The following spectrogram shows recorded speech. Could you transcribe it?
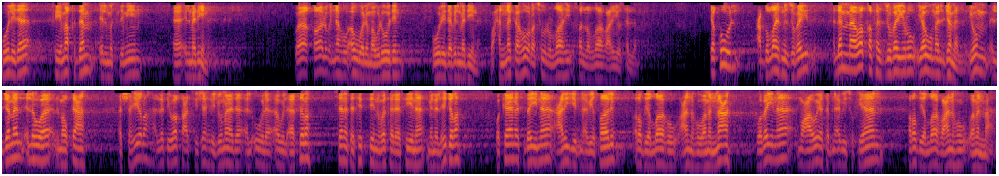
ولد في مقدم المسلمين المدينة. وقالوا إنه أول مولود ولد بالمدينة وحنكه رسول الله صلى الله عليه وسلم. يقول عبد الله بن الزبير لما وقف الزبير يوم الجمل يوم الجمل اللي هو الموقعة الشهيرة التي وقعت في شهر جمادة الأولى أو الآخرة سنة ست وثلاثين من الهجرة. وكانت بين علي بن أبي طالب رضي الله عنه ومن معه وبين معاوية بن أبي سفيان رضي الله عنه ومن معه.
